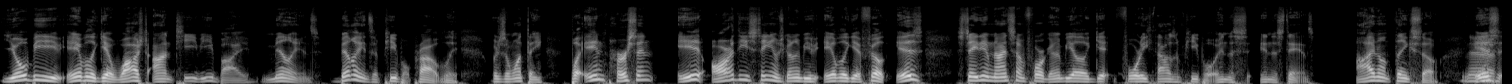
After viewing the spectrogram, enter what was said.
You'll be able to get watched on TV by millions, billions of people, probably, which is the one thing. But in person, it are these stadiums going to be able to get filled? Is Stadium 974 going to be able to get 40,000 people in the in the stands? I don't think so. Is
